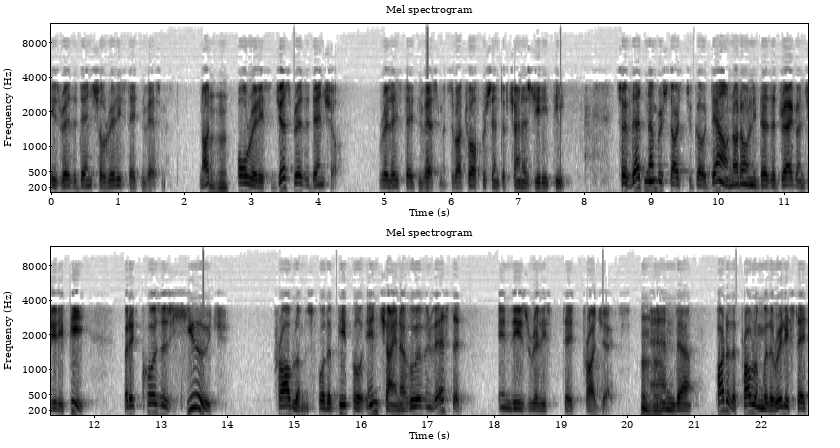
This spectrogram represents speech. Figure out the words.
is residential real estate investment. Not Mm-hmm. all real estate, just residential real estate investments, about 12% of China's GDP. So if that number starts to go down, not only does it drag on GDP, but it causes huge problems for the people in China who have invested in these real estate projects. Mhm. And uh, part of the problem with the real estate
